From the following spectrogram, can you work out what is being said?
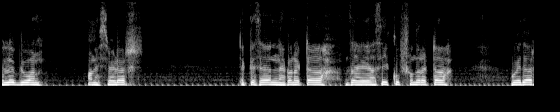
হ্যালো এভরিওয়ান অনেক রাইডার দেখতেছেন, এখন একটা জায়গায় আছি, খুব সুন্দর একটা ওয়েদার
